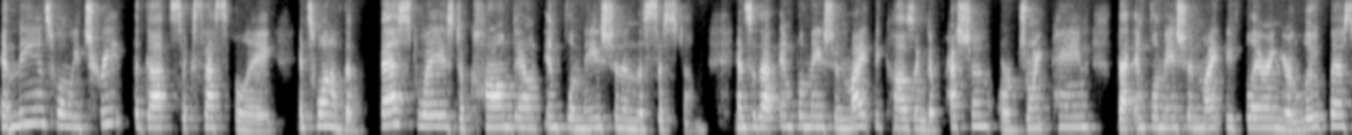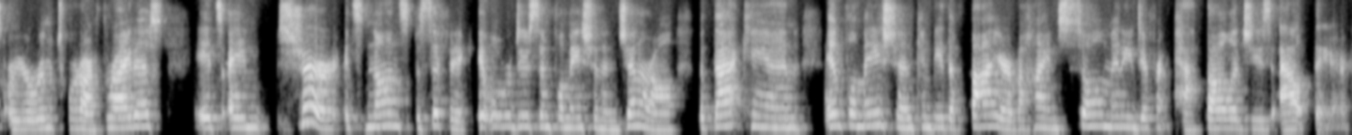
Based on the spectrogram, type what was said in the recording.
It means when we treat the gut successfully, it's one of the best ways to calm down inflammation in the system. And so that inflammation might be causing depression or joint pain. That inflammation might be flaring your lupus or your rheumatoid arthritis it's a sure it's non-specific it will reduce inflammation in general but that can inflammation can be the fire behind so many different pathologies out there.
